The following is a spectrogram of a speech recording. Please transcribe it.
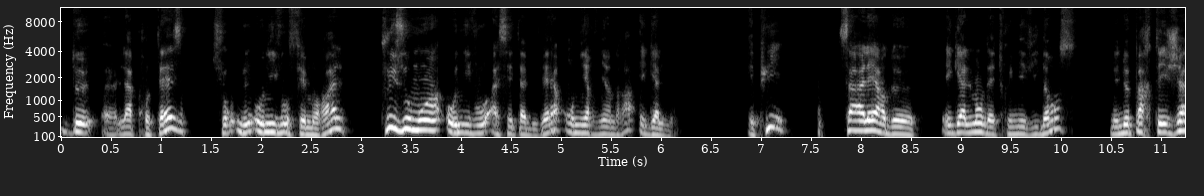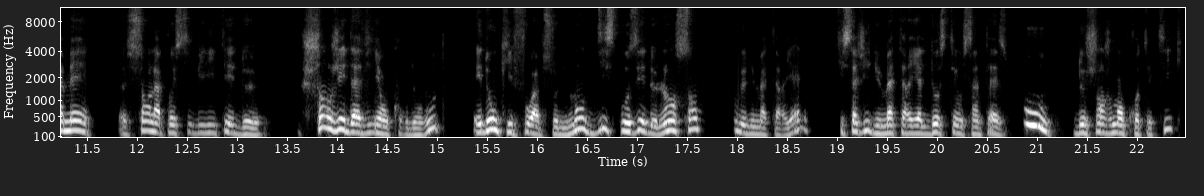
de euh, la prothèse au niveau fémoral, plus ou moins au niveau acétabulaire, on y reviendra également. Et puis, ça a l'air de, également d'être une évidence, mais ne partez jamais euh, sans la possibilité de changer d'avis en cours de route, et donc il faut absolument disposer de l'ensemble du matériel, qu'il s'agit du matériel d'ostéosynthèse ou de changement prothétique,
